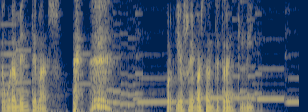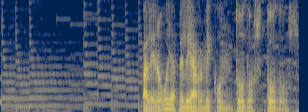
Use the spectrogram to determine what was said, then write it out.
Seguramente más. porque yo soy bastante tranquilito. Vale, no voy a pelearme con todos, todos.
